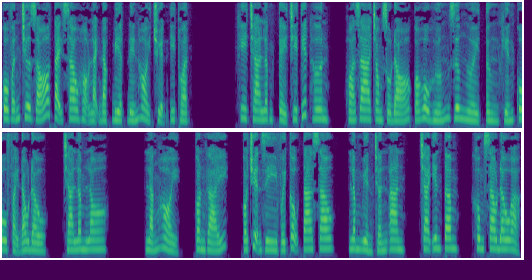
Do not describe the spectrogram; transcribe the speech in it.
cô vẫn chưa rõ tại sao họ lại đặc biệt đến hỏi chuyện y thuật. Khi cha Lâm kể chi tiết hơn, hóa ra trong số đó có hồ hướng dương người từng khiến cô phải đau đầu, cha Lâm lo. Lắng hỏi, con gái, có chuyện gì với cậu ta sao? Lâm Uyển trấn an, cha yên tâm, không sao đâu à,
